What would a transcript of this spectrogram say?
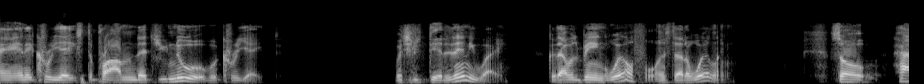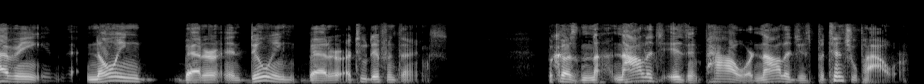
And it creates the problem that you knew it would create. But you did it anyway because that was being willful instead of willing. So having knowing better and doing better are two different things. Because knowledge isn't power, knowledge is potential power.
